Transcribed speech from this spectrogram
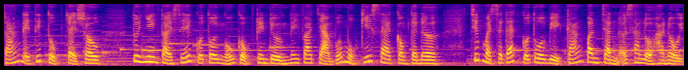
sáng để tiếp tục chạy show. Tuy nhiên, tài xế của tôi ngủ gục trên đường nên va chạm với một chiếc xe container. Chiếc Mercedes của tôi bị cán banh chành ở xa lộ Hà Nội.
